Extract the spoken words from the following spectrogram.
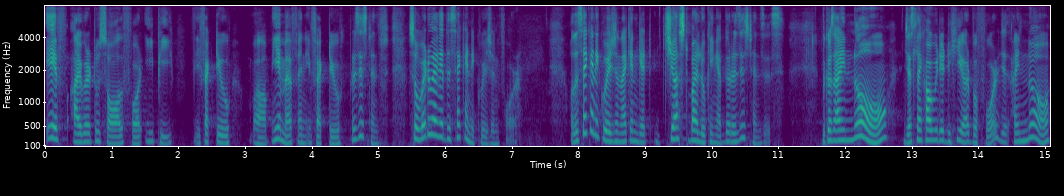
if I were to solve for EP, effective uh, EMF and effective resistance. So where do I get the second equation for? Well, the second equation I can get just by looking at the resistances. Because I know, just like how we did here before, I know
